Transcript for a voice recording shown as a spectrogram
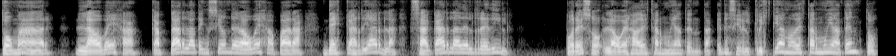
tomar la oveja, captar la atención de la oveja para descarriarla, sacarla del redil. Por eso la oveja ha de estar muy atenta, es decir, el cristiano ha de estar muy atento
